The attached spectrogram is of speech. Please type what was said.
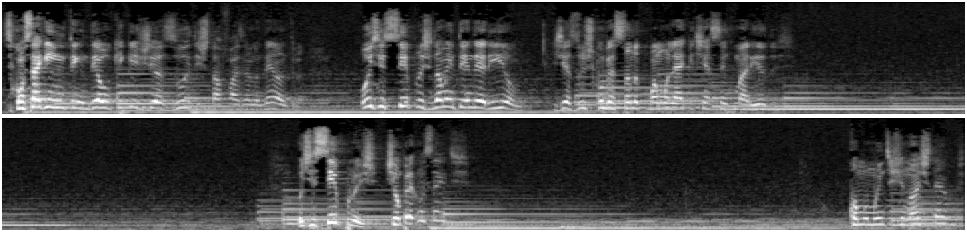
Você consegue entender o que, que Jesus está fazendo dentro? Os discípulos não entenderiam Jesus conversando com uma mulher que tinha cinco maridos. Os discípulos tinham preconceitos. Como muitos de nós temos.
